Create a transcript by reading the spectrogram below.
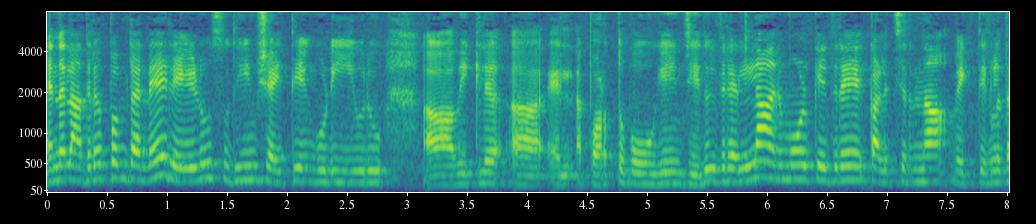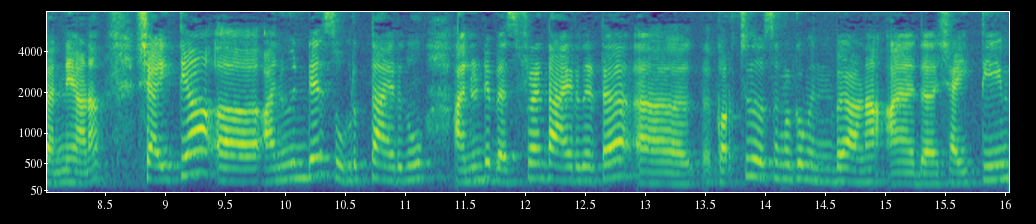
എന്നാൽ അതിനൊപ്പം തന്നെ രേണു സുധിയും ശൈത്യയും കൂടി ഈ ഒരു വീക്കിൽ പുറത്തു പോവുകയും ചെയ്തു. ഇവരെല്ലാം അനുമോൾക്കെതിരെ കളിച്ചിരുന്ന വ്യക്തികൾ തന്നെയാണ്. ശൈത്യ അനുവിന്റെ സുഹൃത്തായിരുന്നു. അനുവിന്റെ ബെസ്റ്റ് ഫ്രണ്ട് ആയിരുന്നിട്ട് കുറച്ച് ദിവസങ്ങൾക്ക് മുൻപാണ് ശൈത്യയും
